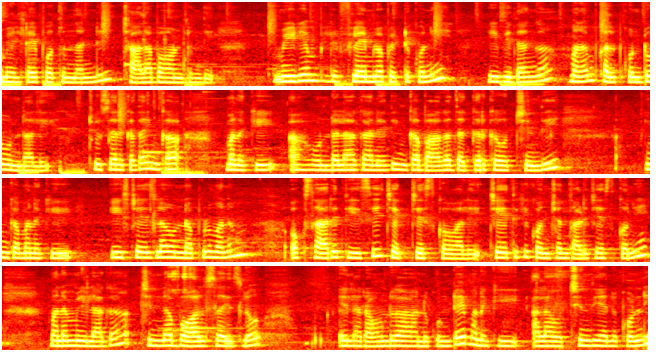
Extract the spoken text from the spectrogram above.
మెల్ట్ అయిపోతుందండి చాలా బాగుంటుంది. మీడియం ఫ్లేమ్లో పెట్టుకొని ఈ విధంగా మనం కలుపుకుంటూ ఉండాలి. చూసారు కదా ఇంకా మనకి ఆ ఉండలాగా అనేది ఇంకా బాగా దగ్గరగా వచ్చింది. ఇంకా మనకి ఈ స్టేజ్లో ఉన్నప్పుడు మనం ఒకసారి తీసి చెక్ చేసుకోవాలి. చేతికి కొంచెం తడి చేసుకొని మనం ఇలాగా చిన్న బాల్ సైజులో ఇలా రౌండ్గా అనుకుంటే మనకి అలా వచ్చింది అనుకోండి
